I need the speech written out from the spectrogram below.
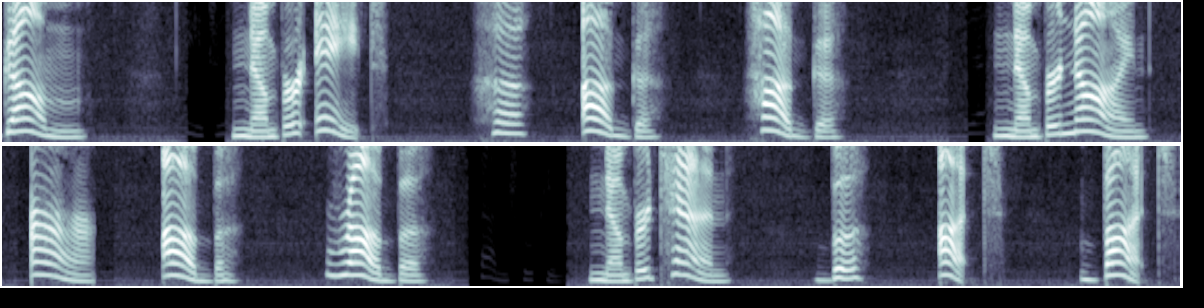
gum. Number 8. H, ug, hug. Number 9. Er, ub, rub. Number 10. B, ut, but.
